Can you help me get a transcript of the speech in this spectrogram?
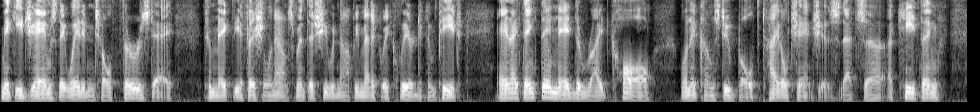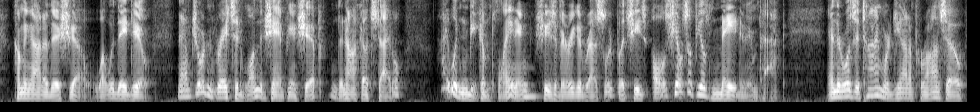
Mickie James, they waited until Thursday to make the official announcement that she would not be medically cleared to compete. And I think they made the right call when it comes to both title changes. That's a, a key thing coming out of this show. What would they do? Now, if Jordynne Grace had won the championship, the Knockouts title, I wouldn't be complaining. She's a very good wrestler, but she's all, she also feels made an impact. And there was a time where Deonna Purrazzo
